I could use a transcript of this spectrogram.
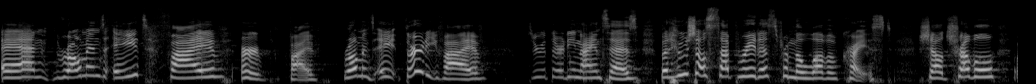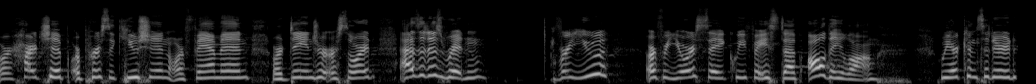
And Romans 8, 5, or 5, Romans 8, 35 through 39 says, But who shall separate us from the love of Christ? Shall trouble or hardship or persecution or famine or danger or sword? As it is written, For you or for your sake we face death all day long. We are considered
